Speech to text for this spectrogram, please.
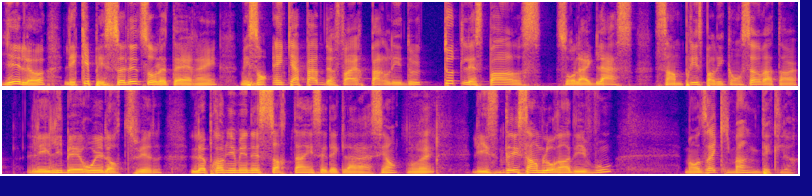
Il est là, l'équipe est solide sur le terrain, mais ils sont incapables de faire parler d'eux. Tout l'espace sur la glace semble prise par les conservateurs, les libéraux et leurs tuiles, le premier ministre sortant et ses déclarations. Oui. Les idées semblent au rendez-vous, mais on dirait qu'il manque d'éclat.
